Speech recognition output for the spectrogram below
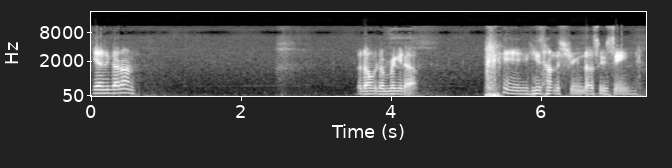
He hasn't got on. So don't don't bring it up. He's on the stream though, so he's seen.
